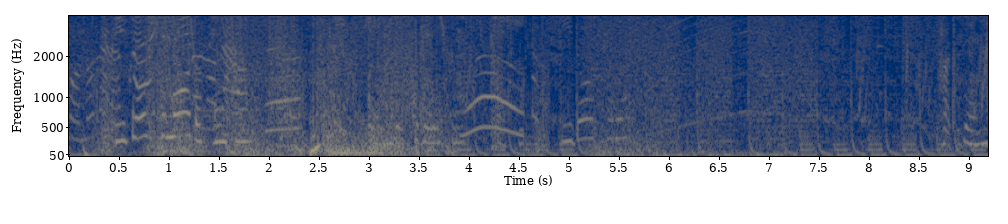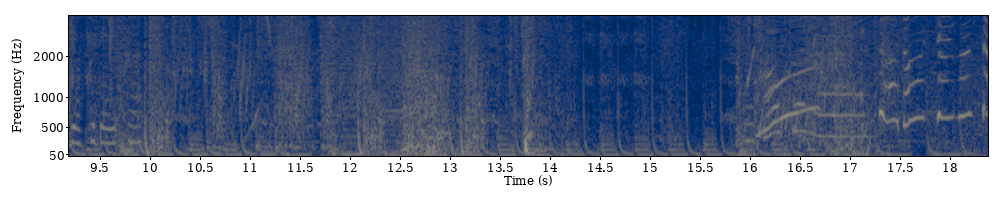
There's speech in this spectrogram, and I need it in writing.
ィフェンスモード転換。全力でいく。移動する全力でいく。作動しちゃいました。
